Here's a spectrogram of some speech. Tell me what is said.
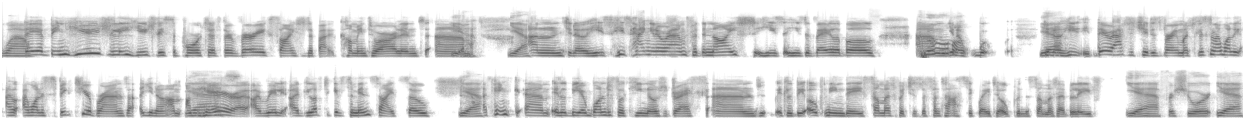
Wow. They have been hugely, hugely supportive. They're very excited about coming to Ireland. Um, yeah. Yeah. and you know he's he's hanging around for the night. He's he's available. Um, You know, w- you know he their attitude is very much. Listen, I want to I, I want to speak to your brands. You know, I'm, I'm here. I, I really I'd love to give some insights. So yeah. I think um, it'll be a wonderful keynote address, and it'll be opening the summit, which is a fantastic way to open the summit, I believe. Yeah, for sure. Yeah.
